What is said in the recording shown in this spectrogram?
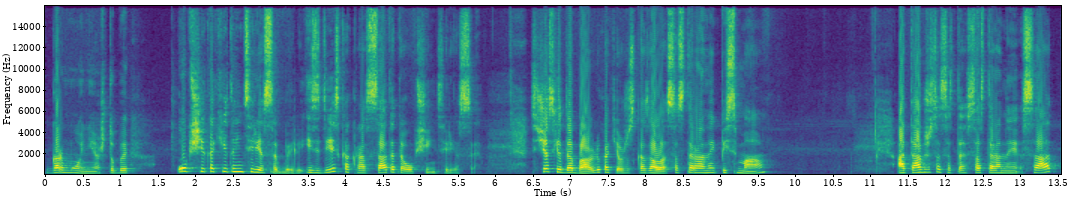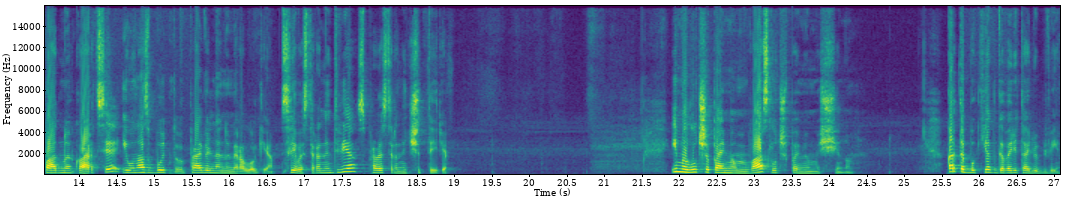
гармония, чтобы общие какие-то интересы были. И здесь как раз сад – это общие интересы. Сейчас я добавлю, как я уже сказала, со стороны письма, а также со, со стороны сад по одной карте, и у нас будет правильная нумерология. С левой стороны 2, с правой стороны 4. И мы лучше поймем вас, лучше поймем мужчину. Карта букет говорит о любви.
